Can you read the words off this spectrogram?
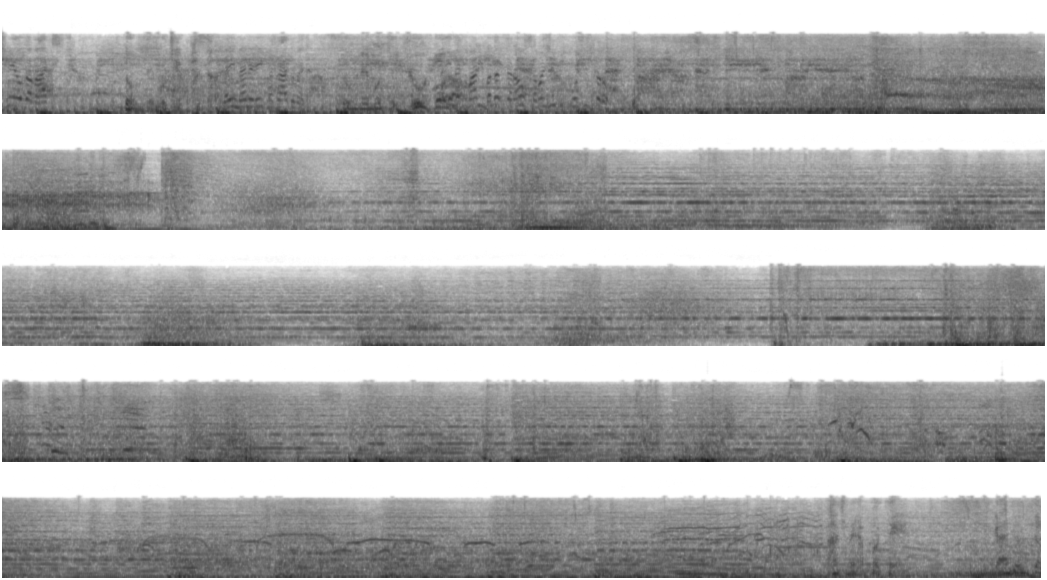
कुछ नहीं होगा मैक्स तुमने मुझे फंसाया नहीं मैंने नहीं फंसाया तुम्हें। तुमने मुझे झूठ बोला। मैं तुम्हारी मदद कर रहा हूँ समझने की कोशिश करो।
